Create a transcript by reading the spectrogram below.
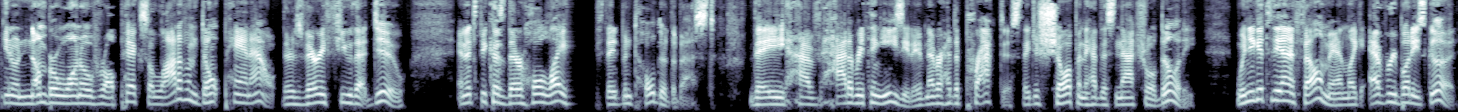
you know, number one overall picks, a lot of them don't pan out. There's very few that do. And it's because their whole life they've been told they're the best. They have had everything easy. They've never had to practice. They just show up and they have this natural ability. When you get to the NFL, man, like everybody's good.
